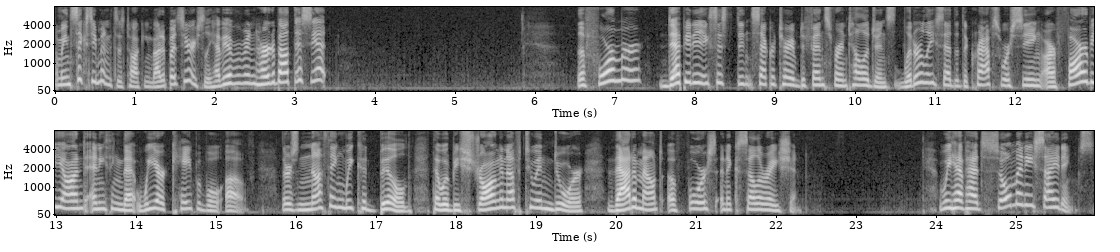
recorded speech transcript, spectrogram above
I mean, 60 Minutes is talking about it, but seriously, have you ever been heard about this yet? The former Deputy Assistant Secretary of Defense for Intelligence literally said that the crafts we're seeing are far beyond anything that we are capable of. There's nothing we could build that would be strong enough to endure that amount of force and acceleration. We have had so many sightings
